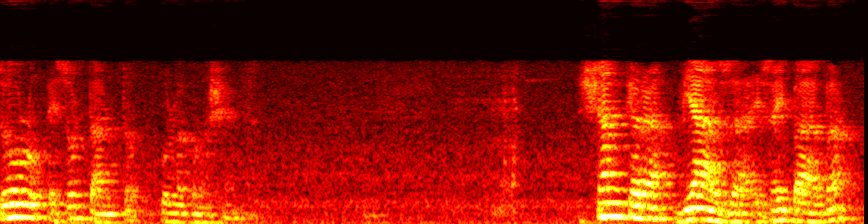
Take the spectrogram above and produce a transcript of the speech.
solo e soltanto con la conoscenza. Shankara, Vyasa e Sai Baba,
